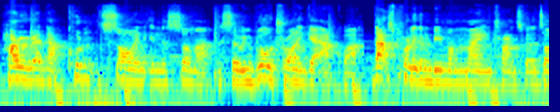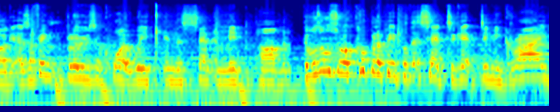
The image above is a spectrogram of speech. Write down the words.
Harry Redknapp couldn't sign in the summer. So we will try and get Acquah. That's probably going to be my main transfer target as I think the Blues are quite weak in the centre mid department. There was also a couple of people that said to get Demi Gray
